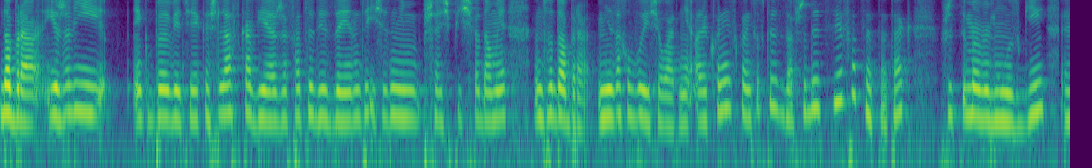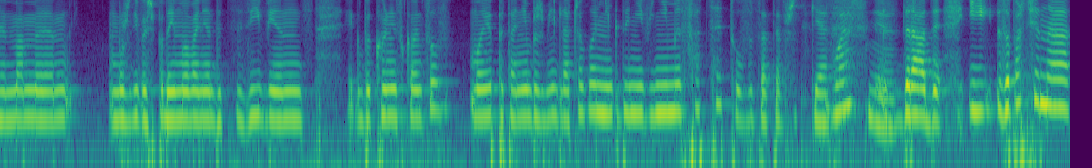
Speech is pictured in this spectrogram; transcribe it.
dobra, jeżeli jakby, wiecie, jakaś laska wie, że facet jest zajęty i się z nim prześpi świadomie, no to dobra, nie zachowuje się ładnie, ale koniec końców to jest zawsze decyzja faceta, tak? Wszyscy mamy mózgi, y, mamy możliwość podejmowania decyzji, więc jakby koniec końców moje pytanie brzmi, dlaczego nigdy nie winimy facetów za te wszystkie Właśnie. zdrady? I zobaczcie na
